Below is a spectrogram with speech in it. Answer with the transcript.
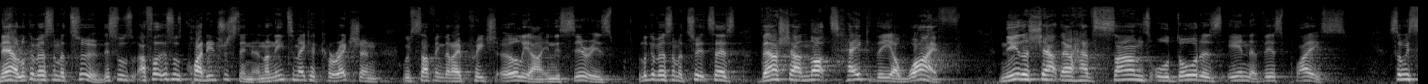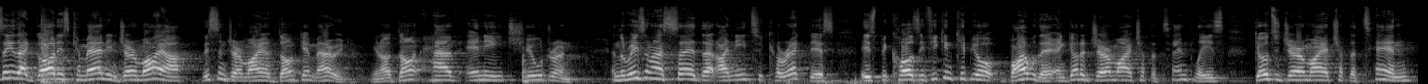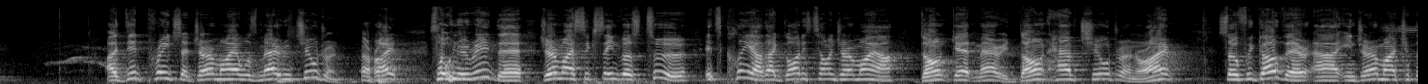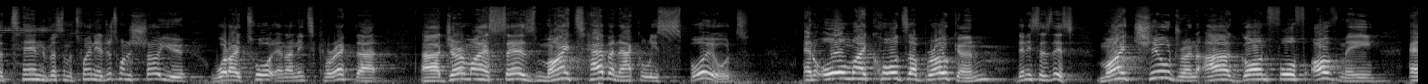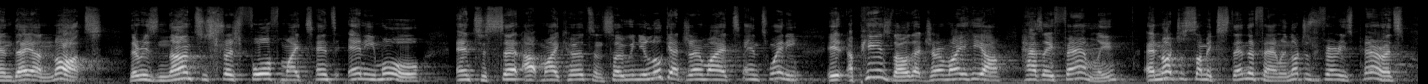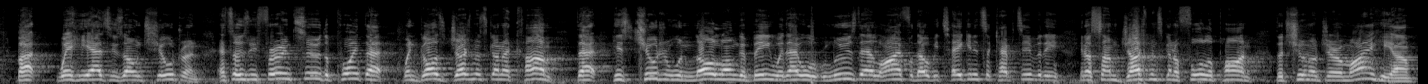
Now, look at verse number two. This was, I thought this was quite interesting, and I need to make a correction with something that I preached earlier in this series. Look at verse number two. It says, Thou shalt not take thee a wife, neither shalt thou have sons or daughters in this place. So we see that God is commanding Jeremiah, listen, Jeremiah, don't get married. You know, don't have any children. And the reason I said that I need to correct this is because if you can keep your Bible there and go to Jeremiah chapter 10, please. Go to Jeremiah chapter 10 I did preach that Jeremiah was married with children, all right? So when we read there, Jeremiah 16, verse 2, it's clear that God is telling Jeremiah, don't get married, don't have children, all right? So if we go there uh, in Jeremiah chapter 10, verse number 20, I just want to show you what I taught, and I need to correct that. Uh, Jeremiah says, My tabernacle is spoiled, and all my cords are broken. Then he says this, My children are gone forth of me, and they are not there is none to stretch forth my tent anymore and to set up my curtains. So when you look at Jeremiah 10 20, it appears though that Jeremiah here has a family, and not just some extended family, not just referring to his parents, but where he has his own children. And so he's referring to the point that when God's judgment is going to come, that his children will no longer be where they will lose their life or they will be taken into captivity. You know, some judgment is going to fall upon the children of Jeremiah here.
